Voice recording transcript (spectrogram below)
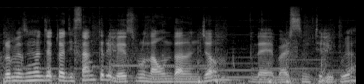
그러면서 현재까지 쌍끌이 매수로 나온다는 점 네, 말씀드리고요.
